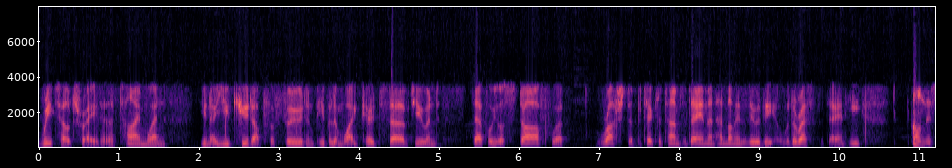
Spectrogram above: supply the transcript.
retail trade at a time when, you know, you queued up for food and people in white coats served you and therefore your staff were rushed at particular times of day and then had nothing to do with the, with the rest of the day. And he, on this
